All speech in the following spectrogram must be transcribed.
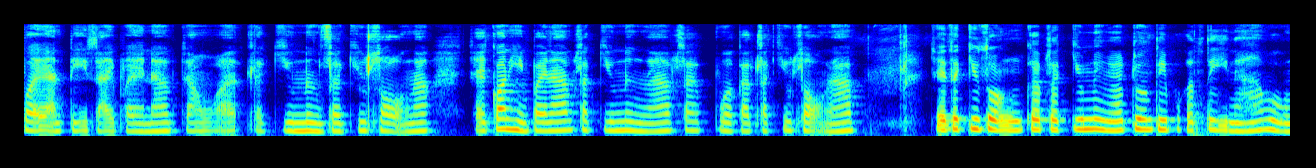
ปล่อยอันตีใส่ไปนะครับจังหวะสกิลหนึ่งสกิลสองนะใช้ก้อนหินไปนะสกิลหนึ่งนะครับวกกับสกิลสองนะครับใช้สกิลสองกับสกิลหนึ่งนะโจมตีปกตินะครับผม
